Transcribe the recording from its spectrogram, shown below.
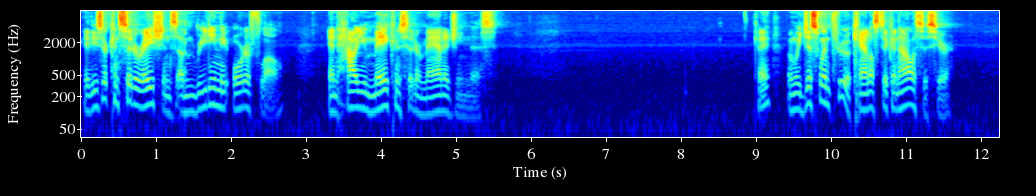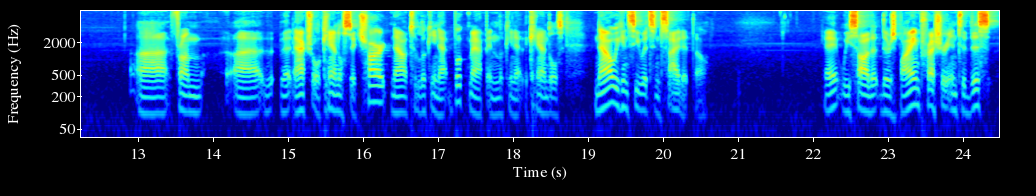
Okay, these are considerations of reading the order flow and how you may consider managing this. Okay, when we just went through a candlestick analysis here uh, from uh, an actual candlestick chart now to looking at bookmap and looking at the candles. Now we can see what's inside it though. Okay, we saw that there's buying pressure into this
